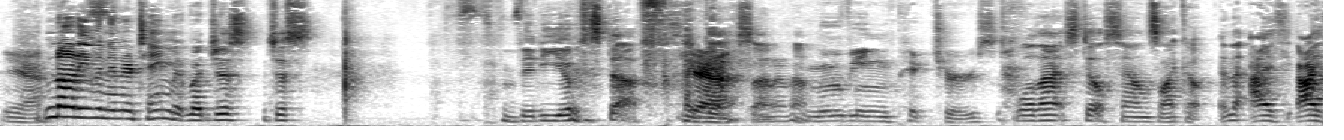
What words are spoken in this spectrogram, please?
Yeah. Not even entertainment, but just just video stuff. I Yeah. guess I don't know. Moving pictures. Well, that still sounds like a. And I, I,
